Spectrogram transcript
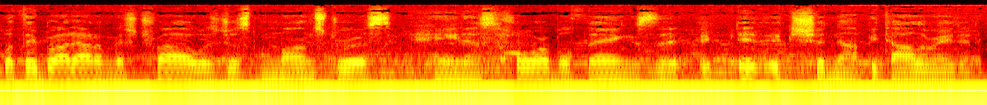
what they brought out on this trial was just monstrous, heinous, horrible things that it, it, it should not be tolerated.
